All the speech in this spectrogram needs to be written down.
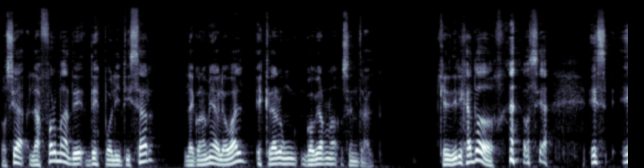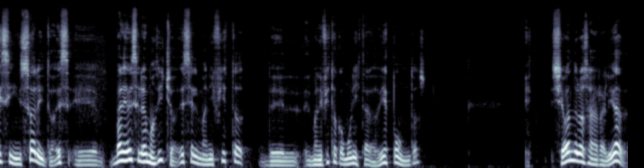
O sea, la forma de despolitizar la economía global es crear un gobierno central que dirija todo. o sea, es, insólito, es, eh, varias veces lo hemos dicho, es el manifiesto, del, el manifiesto comunista, los 10 puntos, llevándolos a la realidad.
